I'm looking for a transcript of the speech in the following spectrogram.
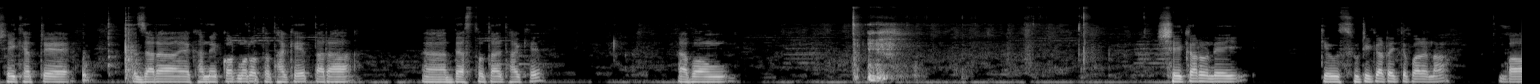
সেই ক্ষেত্রে যারা এখানে কর্মরত থাকে, তারা ব্যস্ততায় থাকে এবং সেই কারণেই কেউ ছুটি কাটাইতে পারে না বা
